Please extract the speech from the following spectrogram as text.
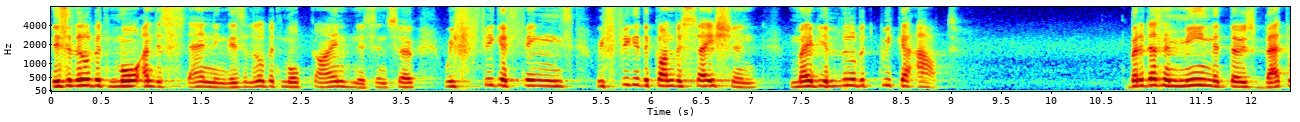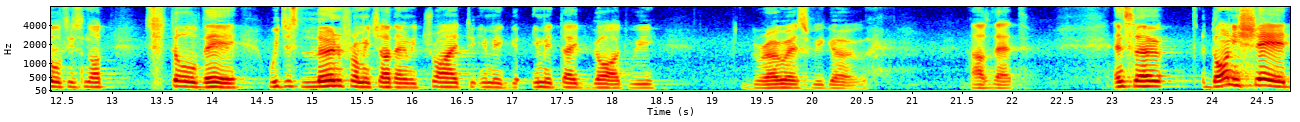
there's a little bit more understanding, there's a little bit more kindness. And so we figure things, we figure the conversation maybe a little bit quicker out. But it doesn't mean that those battles is not still there. We just learn from each other and we try to imi- imitate God. We grow as we go. How's that? And so Donnie shared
